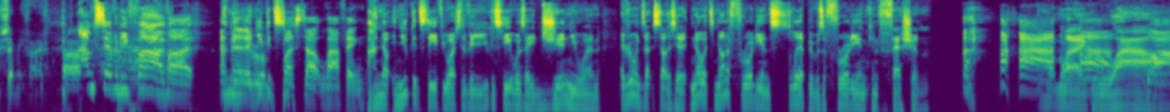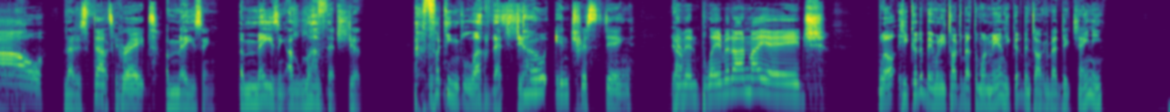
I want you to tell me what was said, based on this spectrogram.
75. Uh, I'm 75. But I mean, then and you could see- bust out laughing. I know. And you could see, if you watch the video, you can see it was a genuine. Everyone's not said it. No, it's not a Freudian slip. It was a Freudian confession. I'm like, wow. Wow. That is That's fucking great. amazing. Amazing. I love that shit. I fucking love that shit. So interesting. Yeah. And then blame it on my age. well, he could have been, when he talked about the one man, he could have been talking about Dick Cheney.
